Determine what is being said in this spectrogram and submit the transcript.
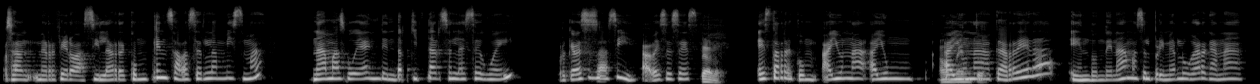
o sea, me refiero a si la recompensa va a ser la misma, nada más voy a intentar quitársela a ese güey, porque a veces es así, a veces es, claro. esta hay una, hay un, hay una carrera en donde nada más el primer lugar gana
